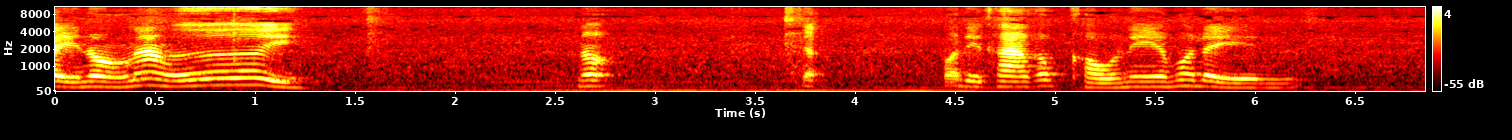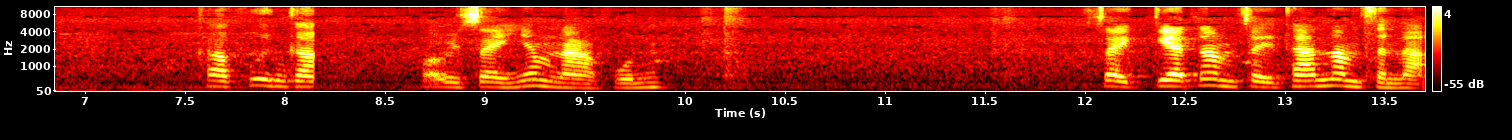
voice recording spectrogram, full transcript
ใส่น้องนั่งเอ้ยเนาะจะพ่อได้คากับเขาเน่พ่อได้คาพื้นคาพอไปใส่ย่ำหนาฝนใส่แก๊สน้ำใส่ท่านน้ำสละ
